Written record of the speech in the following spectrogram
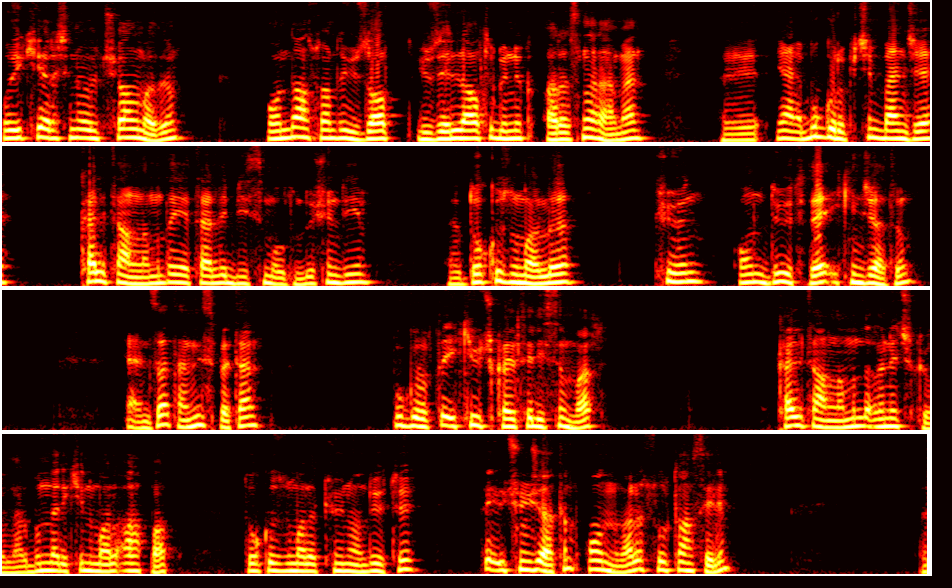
o iki yarışını ölçü almadım. Ondan sonra da 106, 156 günlük arasına rağmen e, yani bu grup için bence kalite anlamında yeterli bir isim olduğunu düşündüğüm 9 numaralı Kühn on Duty'de ikinci atım. Yani zaten nispeten bu grupta 2-3 kaliteli isim var. Kalite anlamında öne çıkıyorlar. Bunlar 2 numaralı Ahbap, 9 numaralı Kühn on Duty ve 3. atım 10 numaralı Sultan Selim. Ee,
